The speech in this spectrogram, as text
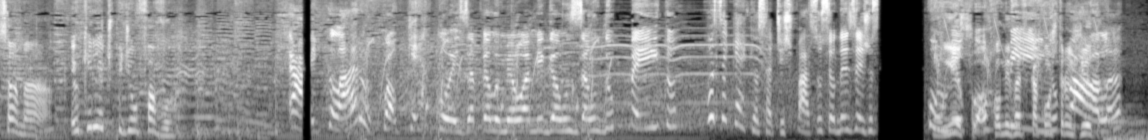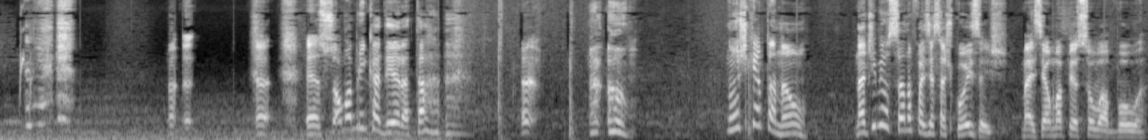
Sana, eu queria te pedir um favor. Ai, claro, qualquer coisa pelo meu amigãozão do peito. Você quer que eu satisfaça o seu desejo com isso, o meu isso, a Komi vai ficar constrangido? constrangida. Fala. Ah, ah, é, é, só uma brincadeira, tá? Ah, não esquenta, não. Nadim e Sana fazem essas coisas, mas é uma pessoa boa.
